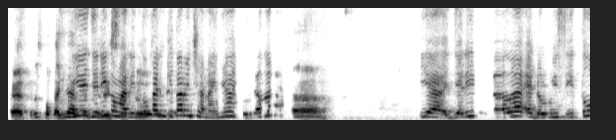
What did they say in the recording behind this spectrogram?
Eh, terus pokoknya Iya, jadi kemarin itu kan kita rencananya. Uh. Iya, jadi udahlah Edelweiss itu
